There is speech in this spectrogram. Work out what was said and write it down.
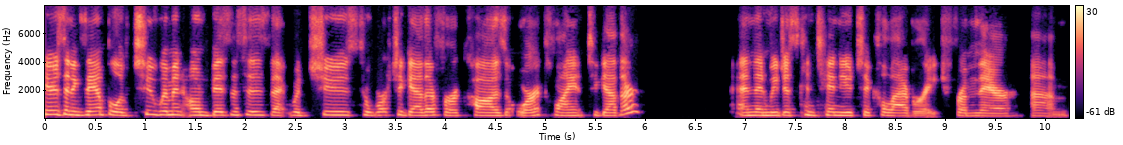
Here's an example of two women owned businesses that would choose to work together for a cause or a client together. And then we just continue to collaborate from there um,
